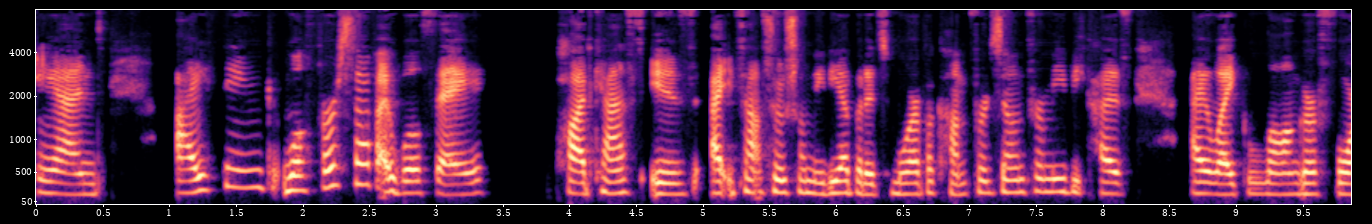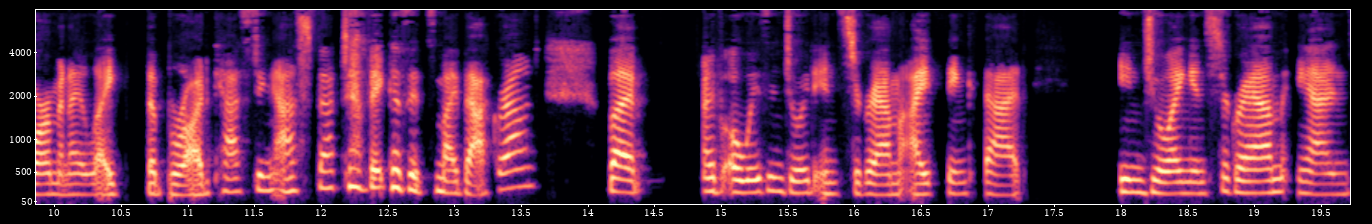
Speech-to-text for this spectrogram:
And I think, well, first off, I will say podcast is, it's not social media, but it's more of a comfort zone for me because I like longer form and I like the broadcasting aspect of it because it's my background. But I've always enjoyed Instagram. I think that enjoying Instagram and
